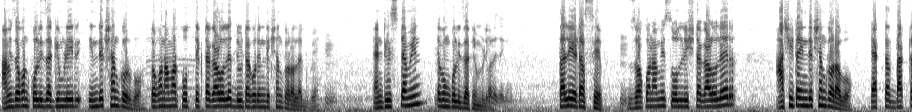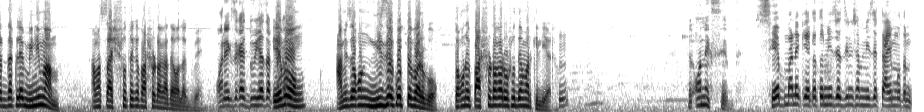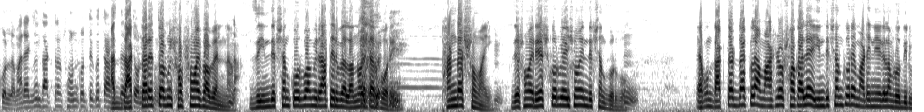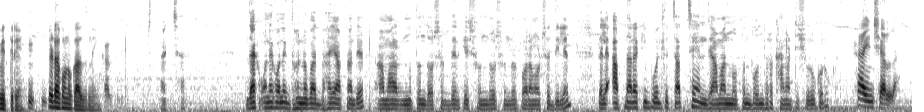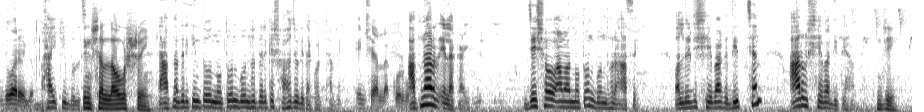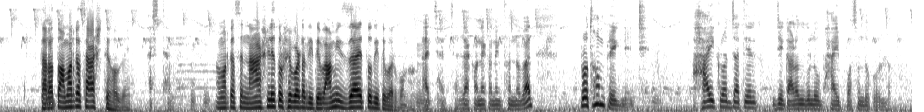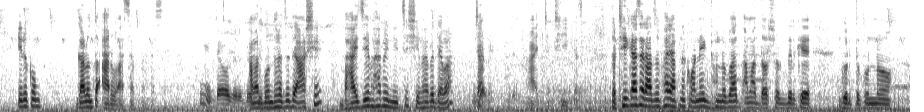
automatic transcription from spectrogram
আমি যখন কলিজা কিমড়ির ইনজেকশন করব তখন আমার প্রত্যেকটা গাড়লের দুইটা করে ইনজেকশন করা লাগবে। অ্যান্টিহিস্টামিন এবং কলিজা কিমড়ি তাহলে এটা সেফ যখন আমি চল্লিশটা গাড়লের আশিটা ইনজেকশন করাবো একটা ডাক্তার দেখলে মিনিমাম আমার চারশো থেকে পাঁচশো টাকা দেওয়া লাগবে। অনেক জায়গায় দুই হাজার এবং আমি যখন নিজে করতে পারব তখন ওই পাঁচশো টাকার ওষুধে আমার ক্লিয়ার অনেক সেভ সেভ মানে কি? এটা তো নিজের জিনিস আমি নিজের টাইম মতন করলাম। আর একজন ডাক্তার ফোন করতে করতে আর ডাক্তারের তো আপনি সব সময় পাবেন না। যে ইনজেকশন করব আমি রাতের বেলা নয়টার পরে। ঠান্ডার সময়। যে সময় রেস্ট করবে এই সময় ইনজেকশন করব। এখন ডাক্তার ডাকলাম আসলো সকালে ইনজেকশন করে মাটি নিয়ে গেলাম রোদির ভিতরে। এটা কোনো কাজ নেই। কাজ নেই। আচ্ছা। দেখ অনেক অনেক ধন্যবাদ ভাই আপনাদের। আমার নতুন দর্শকদেরকে সুন্দর সুন্দর পরামর্শ দিলেন। তাহলে আপনারা কি বলতে চাচ্ছেন যে আমার নতুন বন্ধুরা খামারটি শুরু করুক? হ্যাঁ ইনশাল্লাহ দোয়া রইল। ভাই কি বলছেন ইনশাল্লাহ অবশ্যই। আপনাদের কিন্তু নতুন বন্ধুদেরকে সহযোগিতা করতে হবে। ইনশাল্লাহ করব। আপনার এলাকায় যেসব আমার নতুন বন্ধুরা আছে অলরেডি সেবা দিচ্ছেন আরও সেবা দিতে হবে। জি। তারা তো আমার কাছে আসতে হবে। আসতে হবে। আমার কাছে না আসলে তো সেবাটা দিতে হবে আমি যাই তো দিতে পারব না। আচ্ছা আচ্ছা যাক অনেক অনেক ধন্যবাদ। প্রথম প্রেগনেন্ট হাই ক্রস জাতের যে গাড়লগুলো ভাই পছন্দ করল এরকম গাড়ল তো আরও আছে আপনার কাছে। আমার বন্ধুরা যদি আসে ভাই যেভাবে নিচ্ছে সেভাবে দেওয়া যাবে আচ্ছা ঠিক আছে। তো ঠিক আছে রাজু ভাই আপনাকে অনেক ধন্যবাদ আমার দর্শকদেরকে গুরুত্বপূর্ণ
